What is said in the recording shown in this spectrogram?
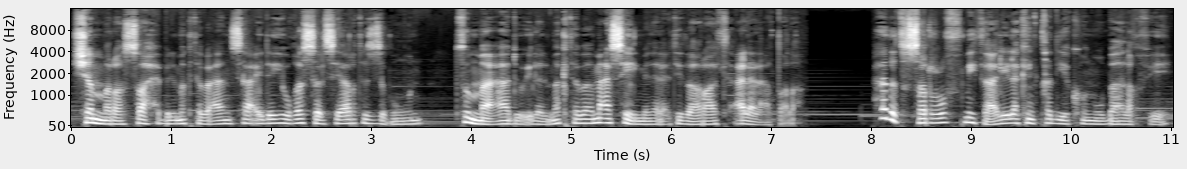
شمر صاحب المكتبة عن ساعديه وغسل سيارة الزبون ثم عادوا إلى المكتبة مع سيل من الاعتذارات على العطلة. هذا تصرف مثالي لكن قد يكون مبالغ فيه.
